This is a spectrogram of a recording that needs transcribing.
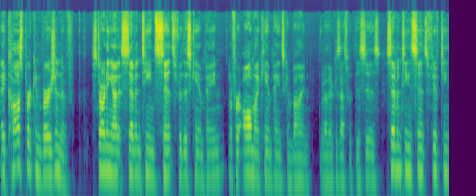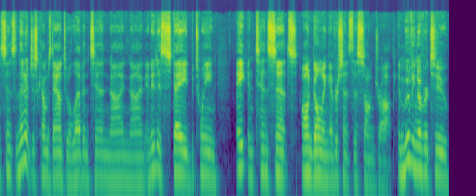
a cost per conversion of starting out at 17 cents for this campaign or for all my campaigns combined rather because that's what this is 17 cents 15 cents and then it just comes down to 11 10 9 9 and it has stayed between 8 and 10 cents ongoing ever since this song dropped. And moving over to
